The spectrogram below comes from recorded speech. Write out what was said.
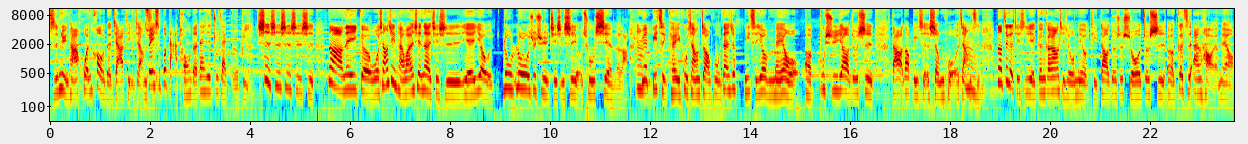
子女他婚后的家庭这样子。所以是不打通的，但是住在。隔壁。是是是是是，那那一个我相信台湾现在其实也有陆陆陆续续其实是有出现了啦，因为彼此可以互相照顾，但是彼此又没有呃不需要就是打扰到彼此的生活这样子。那这个其实也跟刚刚其实我们有提到，就是说就是呃各自安好有没有，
